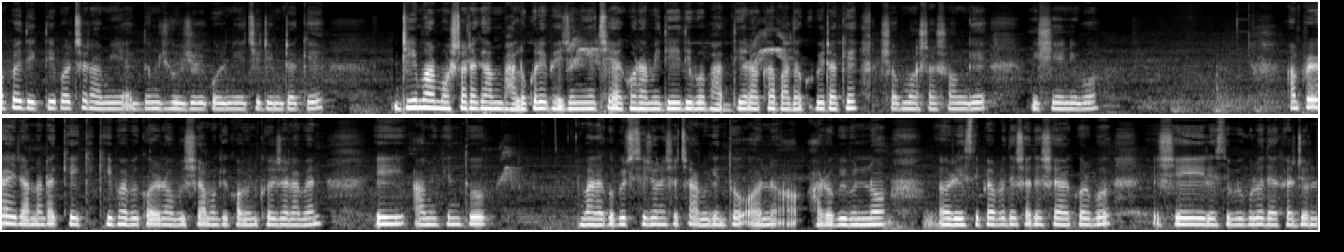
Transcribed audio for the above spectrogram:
আপনারা দেখতেই পাচ্ছেন আমি একদম ঝুরঝুরি করে নিয়েছি ডিমটাকে। ডিম আর মশলাটাকে আমি ভালো করে ভেজে নিয়েছি। এখন আমি দিয়ে দিব ভাত দিয়ে রাখা বাঁধাকপিটাকে। সব মশলার সঙ্গে মিশিয়ে নিব। আপনারা এই রান্নাটা কে কী কীভাবে করেন অবশ্যই আমাকে কমেন্ট করে জানাবেন। এই আমি কিন্তু বাঁধাকপির সিজন এসেছে, আমি কিন্তু আরও বিভিন্ন রেসিপি আপনাদের সাথে শেয়ার করব। সেই রেসিপিগুলো দেখার জন্য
